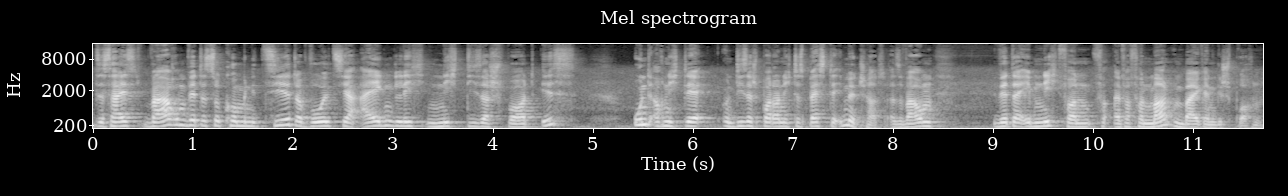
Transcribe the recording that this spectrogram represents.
Das heißt, warum wird das so kommuniziert, obwohl es ja eigentlich nicht dieser Sport ist und auch nicht der und dieser Sport auch nicht das beste Image hat? Also warum wird da eben nicht von, von einfach von Mountainbikern gesprochen?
